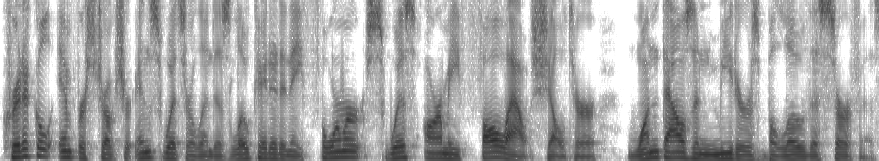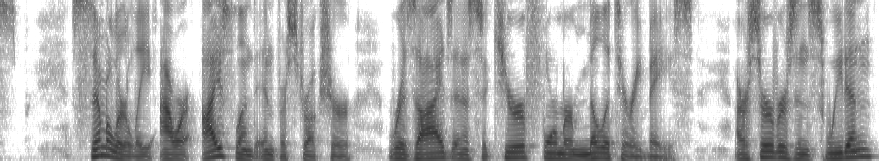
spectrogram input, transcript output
Critical infrastructure in Switzerland is located in a former Swiss Army fallout shelter 1,000 meters below the surface. Similarly, our Iceland infrastructure resides in a secure former military base. Our servers in Sweden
